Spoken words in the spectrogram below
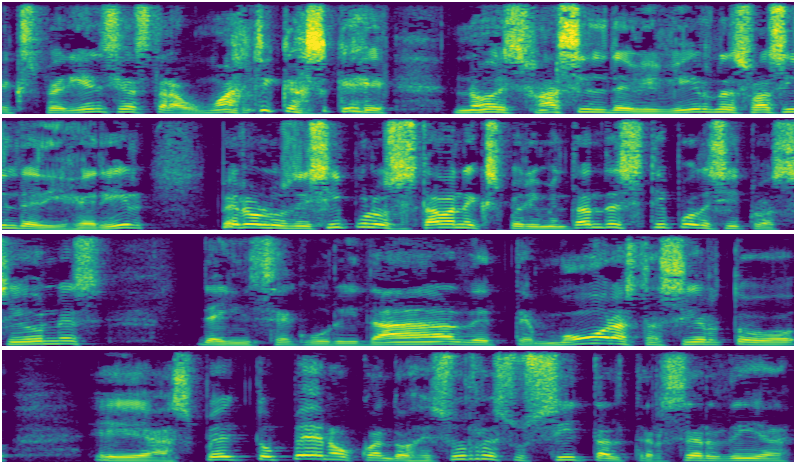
experiencias traumáticas que no es fácil de vivir, no es fácil de digerir, pero los discípulos estaban experimentando ese tipo de situaciones de inseguridad, de temor hasta cierto eh, aspecto, pero cuando Jesús resucita al tercer día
